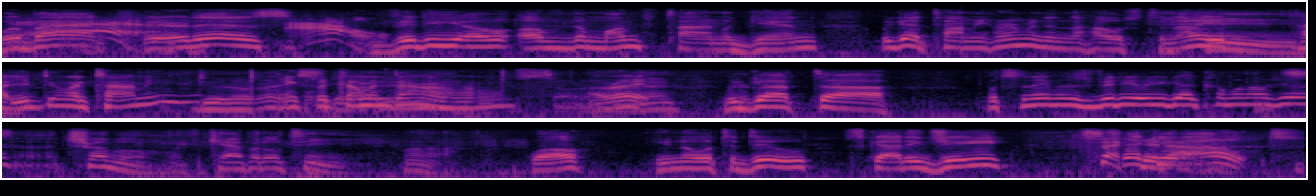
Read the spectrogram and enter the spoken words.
We're back. Here it is. Ow. Video of the month time again. We got Tommy Herman in the house tonight. Hey. How you doing, Tommy? Doing all right. Thanks for coming down. All right. man. We got uh what's the name of this video you got coming out here? Uh, trouble with a capital T. Well, you know what to do. Scotty G, Check, check it, it out. out.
